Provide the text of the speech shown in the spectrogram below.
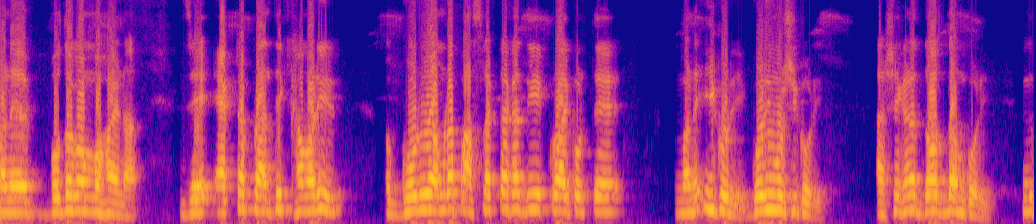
মানে বোধগম্য হয় না যে একটা প্রান্তিক খামারির গরু আমরা পাঁচ লাখ টাকা দিয়ে ক্রয় করতে মানে ই করি, গড়িমসি করি, আর সেখানে দর দাম করি। কিন্তু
